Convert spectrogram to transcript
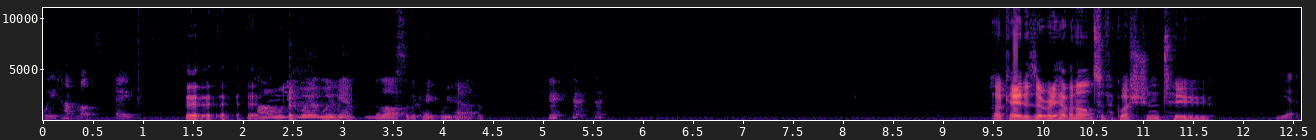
we'd have lots of cake. Um, we, we're, we're getting the last of the cake we have. Okay, does everybody have an answer for question two? Yes.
